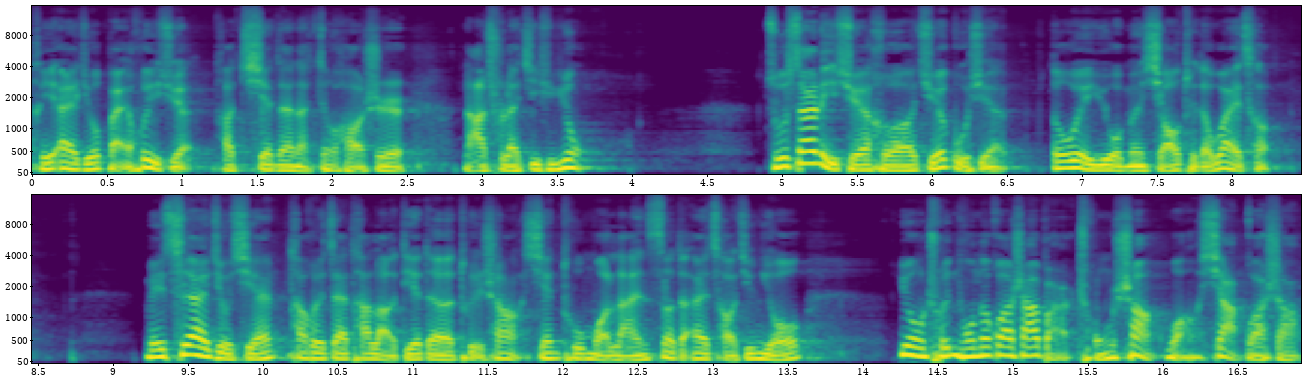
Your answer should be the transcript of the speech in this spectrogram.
可以艾灸百会穴。它现在呢正好是拿出来继续用。足三里穴和绝骨穴都位于我们小腿的外侧。每次艾灸前，他会在他老爹的腿上先涂抹蓝色的艾草精油，用纯铜的刮痧板从上往下刮痧。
